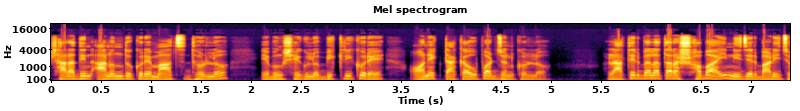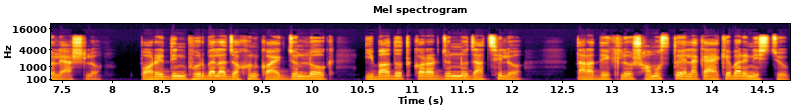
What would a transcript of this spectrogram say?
সারাদিন আনন্দ করে মাছ ধরল এবং সেগুলো বিক্রি করে অনেক টাকা উপার্জন করল। রাতের বেলা তারা সবাই নিজের বাড়ি চলে আসলো। পরের দিন ভোরবেলা যখন কয়েকজন লোক ইবাদত করার জন্য যাচ্ছিল, তারা দেখল সমস্ত এলাকা একেবারে নিশ্চুপ।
